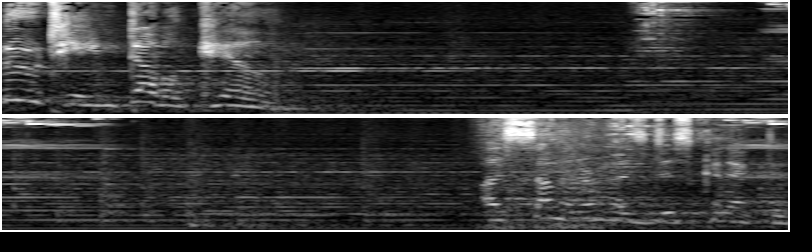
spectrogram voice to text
Blue team double kill. A summoner has disconnected.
